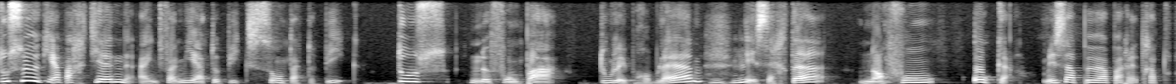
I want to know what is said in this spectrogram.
Tous ceux qui appartiennent à une famille atopique sont atopiques. Tous ne font pas tous les problèmes et certains n'en font aucun. Mais ça peut apparaître à tout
